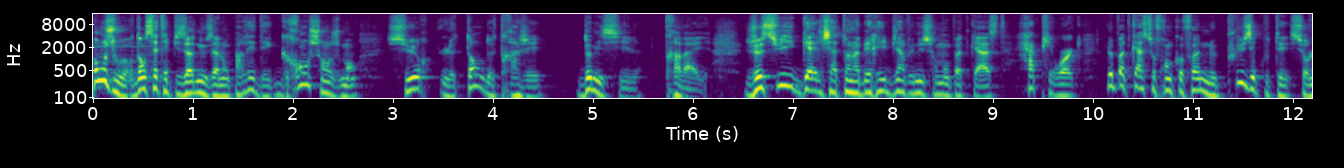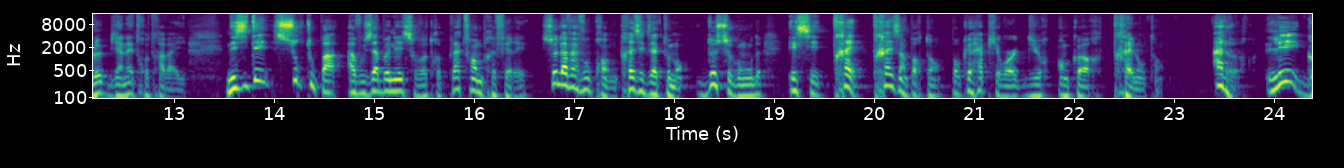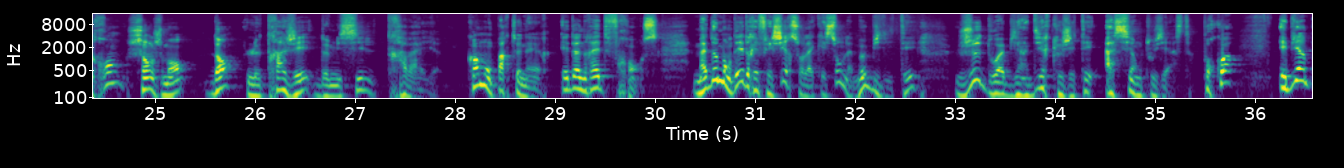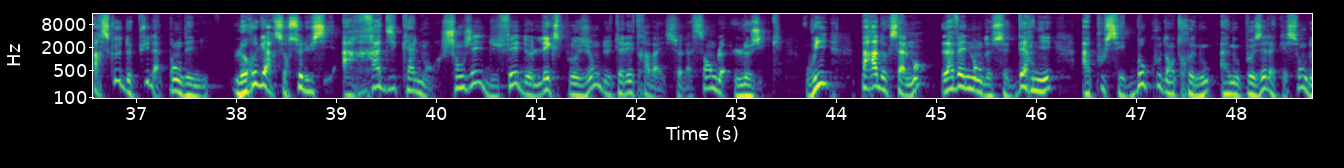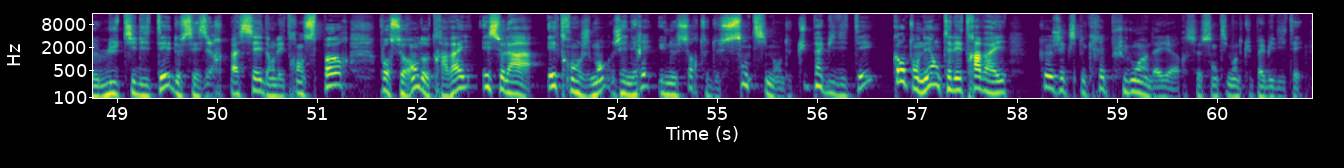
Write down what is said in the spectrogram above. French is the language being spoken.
Bonjour, dans cet épisode, nous allons parler des grands changements sur le temps de trajet, domicile, travail. Je suis Gaël Châtelain-Berry, bienvenue sur mon podcast Happy Work, le podcast au francophone le plus écouté sur le bien-être au travail. N'hésitez surtout pas à vous abonner sur votre plateforme préférée, cela va vous prendre très exactement deux secondes et c'est très très important pour que Happy Work dure encore très longtemps. Alors, les grands changements dans le trajet domicile-travail quand mon partenaire Edenred France m'a demandé de réfléchir sur la question de la mobilité, je dois bien dire que j'étais assez enthousiaste. Pourquoi? Eh bien parce que depuis la pandémie, le regard sur celui-ci a radicalement changé du fait de l'explosion du télétravail. Cela semble logique. Oui, paradoxalement, l'avènement de ce dernier a poussé beaucoup d'entre nous à nous poser la question de l'utilité de ces heures passées dans les transports pour se rendre au travail et cela a étrangement généré une sorte de sentiment de culpabilité quand on est en télétravail, que j'expliquerai plus loin d'ailleurs, ce sentiment de culpabilité.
